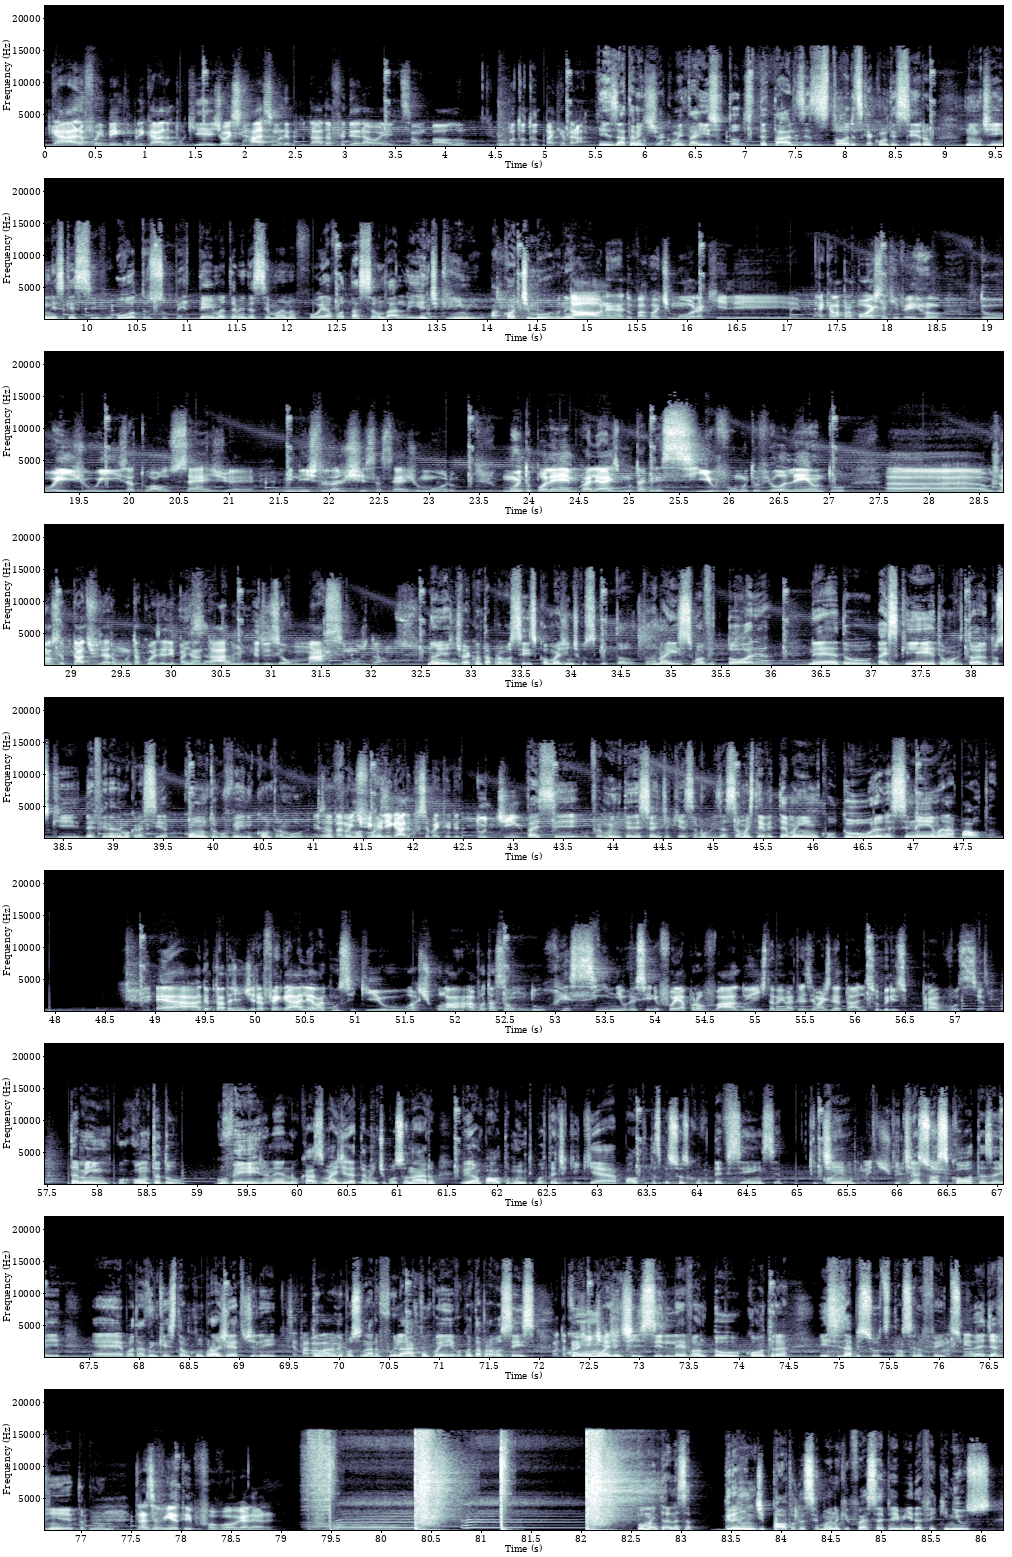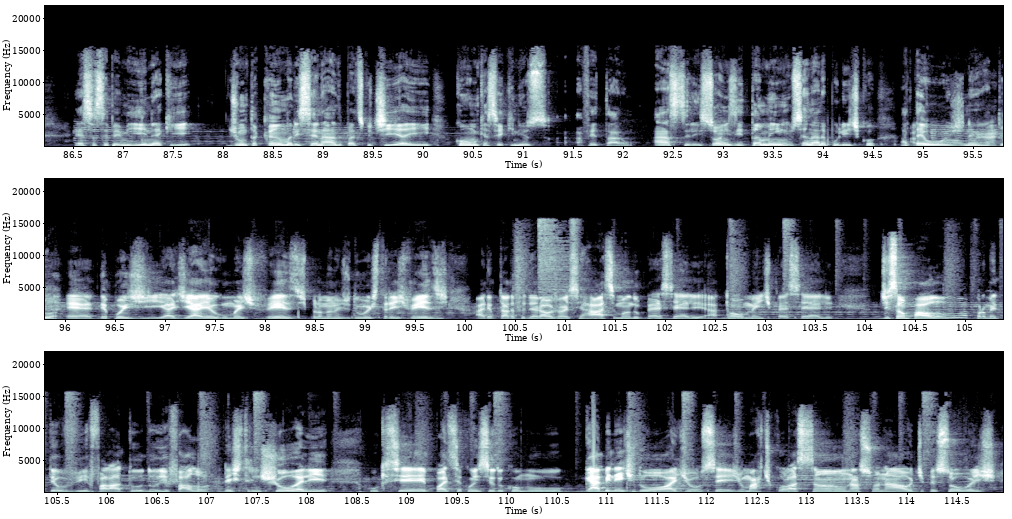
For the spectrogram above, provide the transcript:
Cara, foi bem complicado, porque Joyce Hasselman, deputada federal aí de São Paulo, botou tudo pra quebrar. Exatamente, a gente vai comentar isso, todos os detalhes e as histórias que aconteceram num dia inesquecível. O outro super tema também da semana foi a votação da lei anticrime, o pacote Moro, né? Tal, né? Do pacote Moro, aquele. Aquela proposta que veio do ex-juiz atual Sérgio, é, ministro da Justiça Sérgio Moro. Muito polêmico, aliás, muito agressivo, muito violento. Ah, os nossos deputados fizeram muita coisa ali pra tentar reduzir ao máximo os danos. Não, e a gente vai contar pra vocês como a gente conseguiu to- tornar isso uma vitória, né, do, da esquerda, uma vitória dos que defendem a democracia contra o governo e contra Moro. Então, Exatamente, fica coisa- ligado que você vai entender tudinho. Vai ser, foi muito interessante aqui essa mobilização, mas teve também em cultura, né, cinema na pauta. É, a deputada Jandira Fegali, ela conseguiu articular a votação do Recine. O Recine foi aprovado e a gente também vai trazer mais detalhes sobre isso pra você. Também por conta do governo, né, no caso mais diretamente o Bolsonaro, veio uma pauta muito importante aqui, que é a pauta das pessoas com deficiência, que tinham que tinha suas cotas aí é, botadas em questão com um projeto de lei do, lá, do né? Bolsonaro. Fui lá, acompanhei, vou contar pra vocês Conta como a aí. gente se levantou contra esses absurdos que estão sendo feitos. Nossa, Pede a vinheta, Bruno. Traz a vinheta aí, por favor, galera. Vamos entrar nessa grande pauta da semana que foi a CPMI da fake news. Essa CPMI, né, que junta Câmara e Senado para discutir aí como que as fake news afetaram as eleições e também o cenário político até Atual, hoje, né? né? Atual. É, depois de adiar algumas vezes, pelo menos duas, três vezes, a deputada federal Joyce Hasselman, do PSL, atualmente PSL de São Paulo, prometeu vir falar tudo e falou. Destrinchou ali o que se, pode ser conhecido como gabinete do ódio, ou seja, uma articulação nacional de pessoas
